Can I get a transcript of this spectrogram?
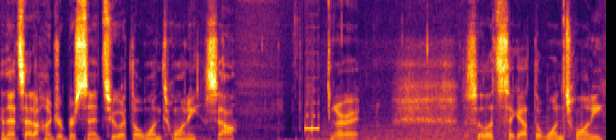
And that's at 100% too at the 120 cell. All right. So let's take out the 120.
